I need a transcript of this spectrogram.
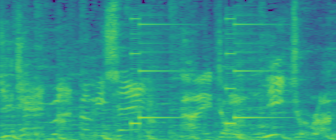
You can't run from me, Sam. I don't need to run.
